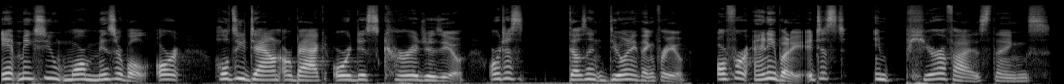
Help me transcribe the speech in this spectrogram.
It makes you more miserable or holds you down or back or discourages you or just doesn't do anything for you or for anybody. It just impurifies things.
